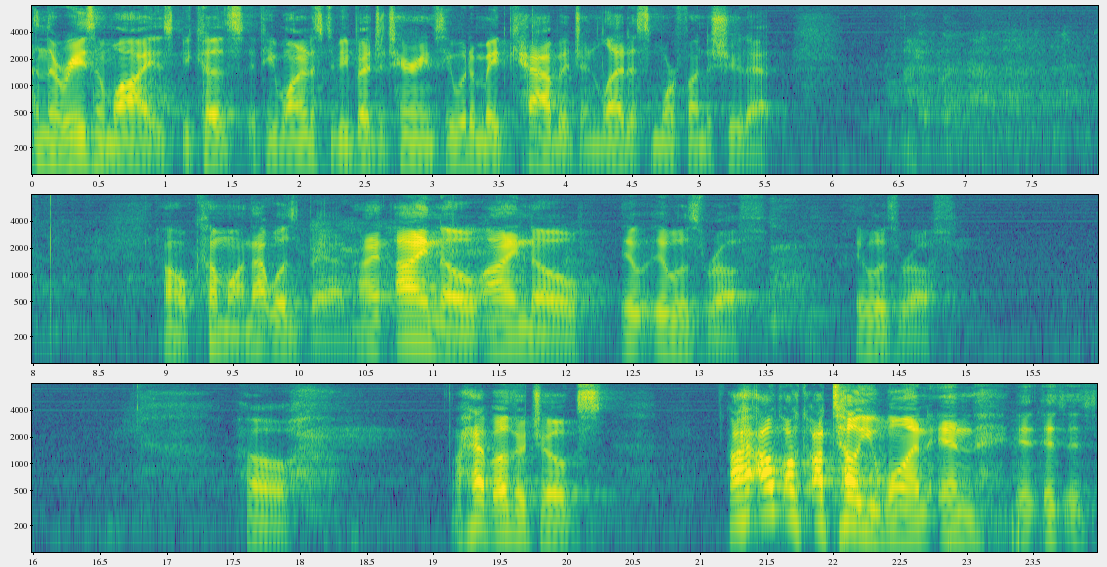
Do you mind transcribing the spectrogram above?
And the reason why is because if he wanted us to be vegetarians, he would have made cabbage and lettuce more fun to shoot at. oh, come on, that was bad. I, I know, I know. It, it was rough. It was rough. Oh, I have other jokes. I, will I'll tell you one, and it, it, it's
